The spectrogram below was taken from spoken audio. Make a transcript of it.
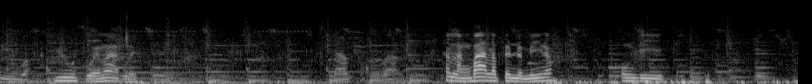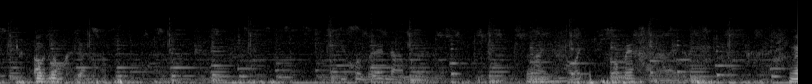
วิวอะำวิวสวยมากเลย เออน้ำใสมากถ้าหลังบ้านเราเป็นแบบนี้เนาะคงดี ต้องลงเขื่อนครับมีคนไปเล่นน้ำด้วย ใช่เขาเขาไปหาอะไรกันไหน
